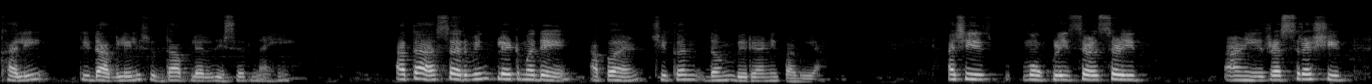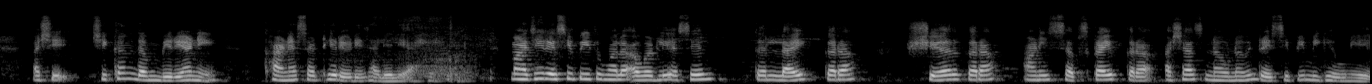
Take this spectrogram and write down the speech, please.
खाली ती डागलेली सुद्धा आपल्याला दिसत नाही. आता सर्विंग प्लेटमध्ये आपण चिकन दम बिर्याणी काढूया. अशी मोकळी सळसळीत आणि रसरशीत अशी चिकन दम बिर्याणी खाण्यासाठी रेडी झालेली आहे. माझी रेसिपी तुम्हाला आवडली असेल तर लाईक करा शेअर करा आणि सबस्क्राईब करा. अशाच नवनवीन रेसिपी मी घेऊन येईल.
